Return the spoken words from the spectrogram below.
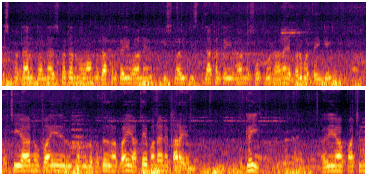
હોસ્પિટલ ગાંડા હોસ્પિટલમાં વહાં દાખલ કરી વાને વીસ બાવીસ દિવસ દાખલ કરી વાને શોધબોધ હાણાએ બરોબર થઈ ગઈ. પછી આનું ભાઈ રોટલા બોટલા બધું આ ભાઈ હાથે બનાવીને ખારાય એમ ગઈ. હવે આ પાછળ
